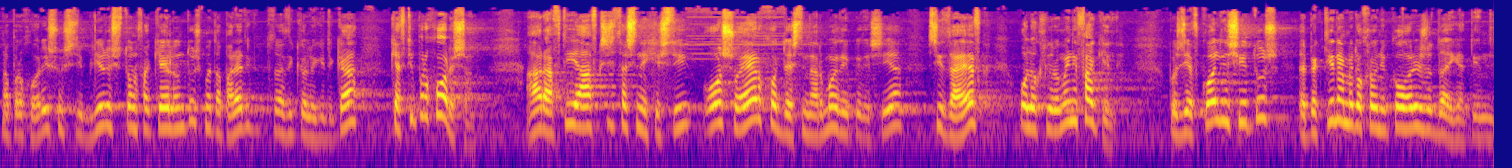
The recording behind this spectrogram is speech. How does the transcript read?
να προχωρήσουν στην συμπλήρωση των φακέλων τους με τα απαραίτητα δικαιολογητικά και αυτοί προχώρησαν. Άρα αυτή η αύξηση θα συνεχιστεί όσο έρχονται στην αρμόδια υπηρεσία, στη ΔΑΕΦΚ, ολοκληρωμένοι φάκελοι. Προς διευκόλυνσή τους επεκτείναμε το χρονικό ορίζοντα για την,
